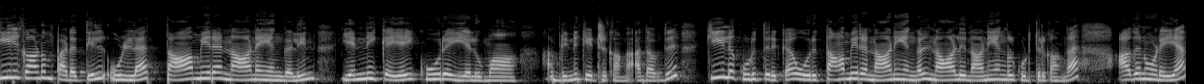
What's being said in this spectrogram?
கீழ்காணும் படத்தில் உள்ள தாமிர நாணயங்களின் எண்ணிக்கையை கூற இயலுமா? அப்படின்னு கேட்டிருக்காங்க. அதாவது கீழே கொடுத்துருக்க ஒரு தாமிர நாணயங்கள் நாலு நாணயங்கள் கொடுத்துருக்காங்க. அதனுடைய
